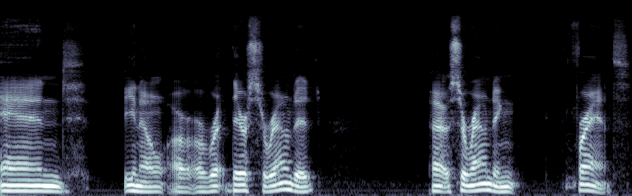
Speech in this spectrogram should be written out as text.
and you know are, are they're surrounded uh, surrounding France.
